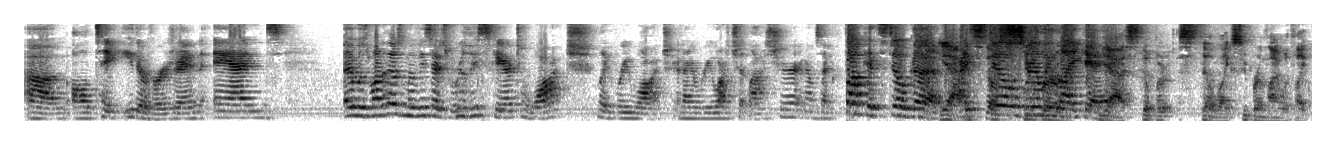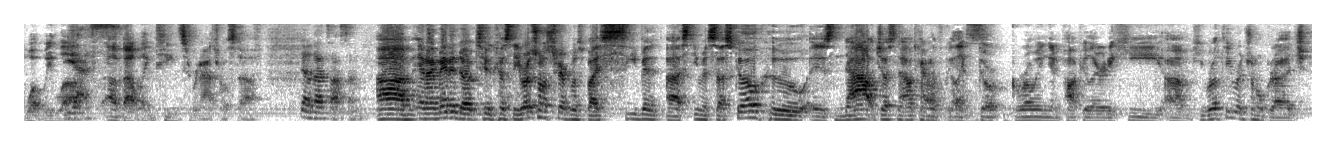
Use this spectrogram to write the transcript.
Um, I'll take either version, and it was one of those movies I was really scared to watch, like rewatch, and I rewatched it last year, and I was like, "Fuck, it's still good. Yeah, I it's still, super- really like it." Yeah, still still like super in line with like what we love Yes. about like teen supernatural stuff. no, that's awesome. Um, and I made a note too because the original script was by Steven uh, Steven Susco, who is now just now kind of Oh, like gro- growing in popularity. He um, he wrote the original Grudge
